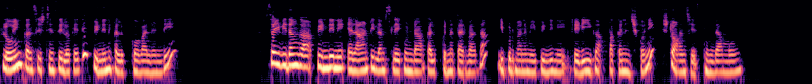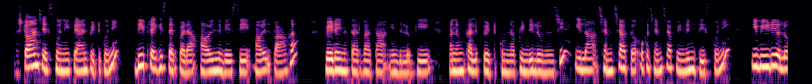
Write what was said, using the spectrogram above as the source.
ఫ్లోయింగ్ కన్సిస్టెన్సీలోకి అయితే పిండిని కలుపుకోవాలండి. సో ఈ విధంగా పిండిని ఎలాంటి లంప్స్ లేకుండా కలుపుకున్న తర్వాత ఇప్పుడు మనం ఈ పిండిని రెడీగా పక్కనుంచుకొని స్టాన్ చేసుకుందాము. స్టాన్ చేసుకొని ప్యాన్ పెట్టుకొని డీప్ ఫ్రైకి సరిపడా ఆయిల్ని వేసి ఆయిల్ బాగా వేడైన తర్వాత ఇందులోకి మనం కలిపి పెట్టుకున్న పిండిలో నుంచి ఇలా చెంచాతో ఒక చెంచా పిండిని తీసుకొని ఈ వీడియోలో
